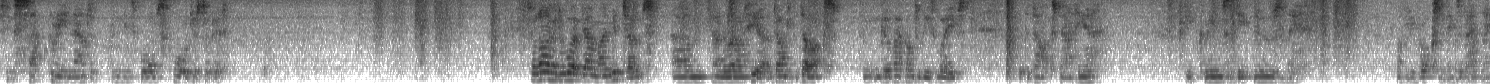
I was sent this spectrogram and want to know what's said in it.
Using sap green now to bring these warms forward just a bit. So now I'm going to work down my midtones, um, down around here and down to the darks. And we can go back onto these waves, put the darks down here deep greens and deep blues and the lovely rocks and things that are happening.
